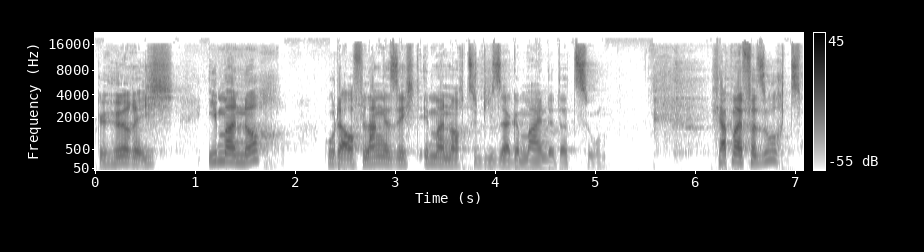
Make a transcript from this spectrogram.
Gehöre ich immer noch oder auf lange Sicht immer noch zu dieser Gemeinde dazu? Ich habe mal versucht,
